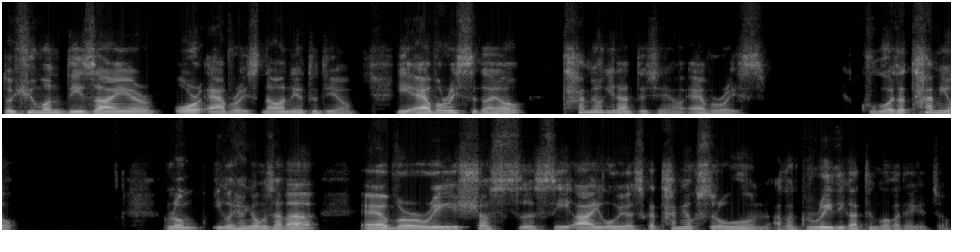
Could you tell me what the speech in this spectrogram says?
the human desire or avarice 나왔네요 드디어 이 avarice가요 탐욕이란 뜻이에요 avarice 국어에서 탐욕 그럼 이거 형용사가 avaricious c-i-o-s가 탐욕스러운 아까 greedy 같은 거가 되겠죠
